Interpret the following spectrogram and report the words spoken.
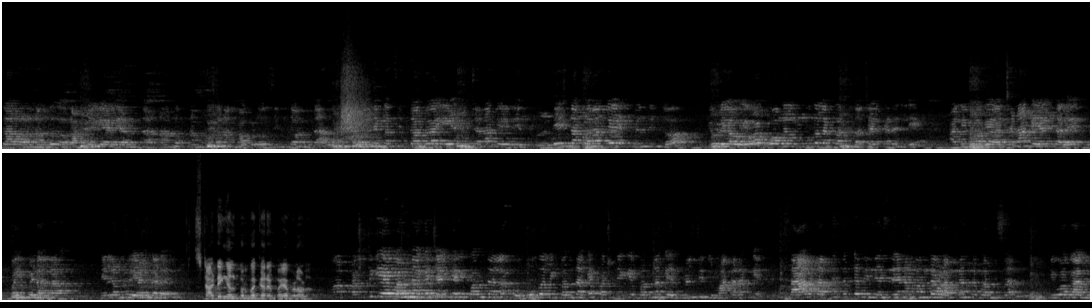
ಸರ್ ನಂದು ರಾಮಲಿಂಗೇಳಿ ಅಂತ ನಾನು ನಮ್ಮ ನನ್ನ ಮಗಳು ಸಿಂಧು ಅಂತ. ಒಂದನೇ ಕ್ಲಾಸ್ ಇದ್ದಾಗ ಏನು ಚೆನ್ನಾಗಿ ದೇಶದಾಗ ಬರೋಕ್ಕೆ ಬೀಳ್ತಿದ್ಲು ಇವಳು ಯಾವ ಯಾವಾಗ ಗೂಗಲ್ ಗೂಗಲಾಗ ಬಂದು ಚಳಕೆರೆಯಲ್ಲಿ ಅಲ್ಲಿ ಇವಾಗ ಚೆನ್ನಾಗಿ ಹೇಳ್ತಾಳೆ. ಭಯ ಬಿಡಲ್ಲ. ಎಲ್ಲನೂ ಹೇಳ್ತಾಳೆ. ಸ್ಟಾರ್ಟಿಂಗಲ್ಲಿ ಬರ್ಬೇಕಾದ್ರೆ ಭಯ ಬೀಳೋಳು. ಫಸ್ಟಿಗೆ ಬಂದಾಗ ಚಳಿಕೆರೆಗೆ ಬಂದಲ್ಲ. ಗೂಗಲಿಗೆ ಬಂದಾಗ ಫಸ್ಟಿಗೆ ಬಂದಾಗ ಎದ್ ಬೀಳ್ತಿದ್ಲು ಮಾತಾಡಕ್ಕೆ. Sir sir. ಇವಾಗ ಅಲ್ಲಿ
